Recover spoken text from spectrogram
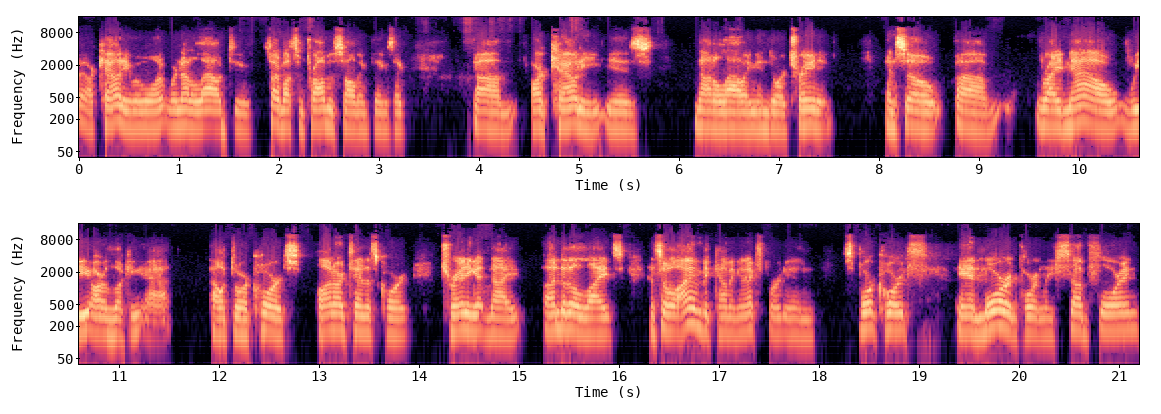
our county we want, we're not allowed to talk about some problem solving things like um, our county is not allowing indoor training and so um, right now we are looking at outdoor courts on our tennis court, training at night under the lights. And so I am becoming an expert in sport courts and more importantly, subflooring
